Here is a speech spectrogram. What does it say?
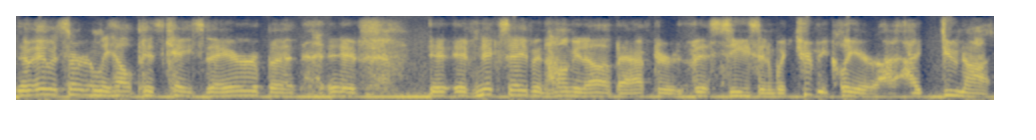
It, it, would certainly help his case there. But if if Nick Saban hung it up after this season, which to be clear, I, I do not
